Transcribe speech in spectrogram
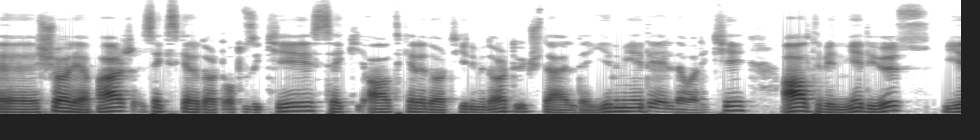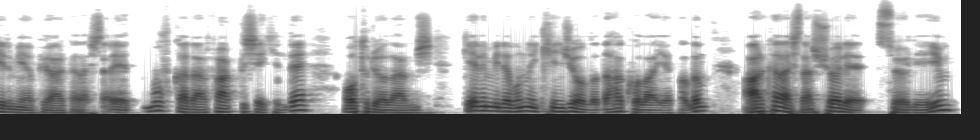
e, şöyle yapar. 8 kere 4 32. 8, 6 kere 4 24. 3 de elde 27. Elde var 2. 6720 yapıyor arkadaşlar. Evet bu kadar farklı şekilde oturuyorlarmış. Gelin bir de bunu ikinci yolla daha kolay yapalım. Arkadaşlar şöyle söyleyeyim.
